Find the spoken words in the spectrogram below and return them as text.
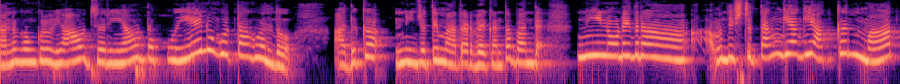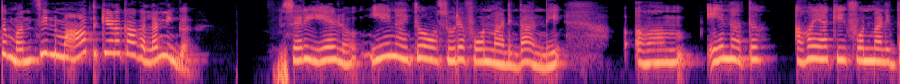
ನನಗಂಕರು ಯಾವ್ದು ಸರಿ ಯಾವ ತಪ್ಪು, ಏನೂ ಗೊತ್ತಾಗವಲ್ದು ಅದಕ್ಕೆ ನಿನ್ನ ಜೊತೆ ಮಾತಾಡ್ಬೇಕಂತ ಬಂದೆ. ನೀ ನೋಡಿದ್ರ ಒಂದಿಷ್ಟು ತಂಗಿಯಾಗಿ ಅಕ್ಕನ ಮಾತು, ಮನ್ಸಿನ ಮಾತು ಕೇಳೋಕ್ಕಾಗಲ್ಲ ನಿಂಗೆ? ಸರಿ, ಹೇಳು. ಏನಾಯ್ತು? ಸೂರ್ಯ ಫೋನ್ ಮಾಡಿದ್ದ ಅಂದಿ. ಏನಾಯ್ತು? ಅವ ಯಾಕೆ ಫೋನ್ ಮಾಡಿದ್ದ?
